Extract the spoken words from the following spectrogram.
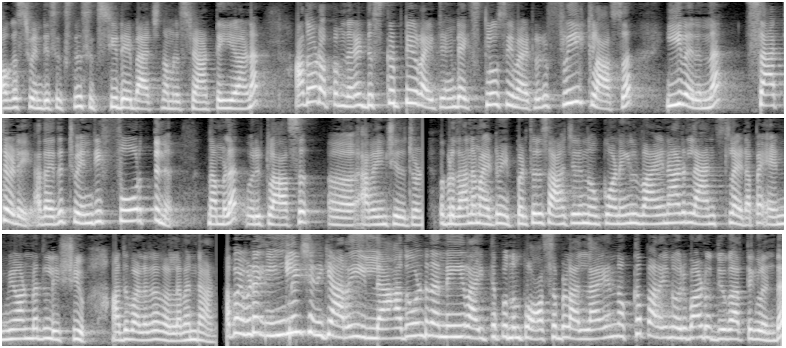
ഓഗസ്റ്റ് ട്വന്റി സിക്സ്തിന് സിക്സ്റ്റി ഡേ ബാച്ച് നമ്മൾ സ്റ്റാർട്ട് ചെയ്യുകയാണ് അതോടൊപ്പം തന്നെ ഡിസ്ക്രിപ്റ്റീവ് റൈറ്റിംഗിന്റെ എക്സ്ക്ലൂസീവ് ആയിട്ടുള്ള ഒരു ഫ്രീ ക്ലാസ് ഈ വരുന്ന സാറ്റർഡേ അതായത് ട്വന്റി ഫോർത്തിന് നമ്മൾ ഒരു ക്ലാസ് അറേഞ്ച് ചെയ്തിട്ടുണ്ട്. അപ്പോൾ പ്രധാനമായിട്ടും ഇപ്പോഴത്തെ ഒരു സാഹചര്യം നോക്കുവാണെങ്കിൽ വയനാട് ലാൻഡ് സ്ലൈഡ് അപ്പോൾ എൻവയോൺമെന്റൽ ഇഷ്യൂ അത് വളരെ റെലവെന്റ് ആണ്. അപ്പോൾ ഇവിടെ ഇംഗ്ലീഷ് എനിക്ക് അറിയില്ല. അതുകൊണ്ട് തന്നെ ഈ റൈറ്റപ്പ് ഒന്നും പോസിബിൾ അല്ല എന്നൊക്കെ പറയുന്ന ഒരുപാട് ഉദ്യോഗാർത്ഥികളുണ്ട്.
